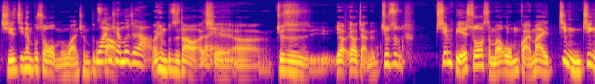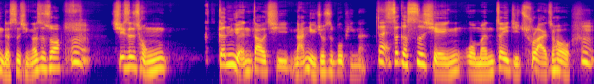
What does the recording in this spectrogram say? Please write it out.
其实今天不说，我们完全不知道，完全不知道完。全不知道，而且呃，就是要要讲的，就是先别说什么我们拐卖进不进的事情，而是说，嗯，其实从根源到起，男女就是不平等。对。这个事情，我们这一集出来之后，嗯，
